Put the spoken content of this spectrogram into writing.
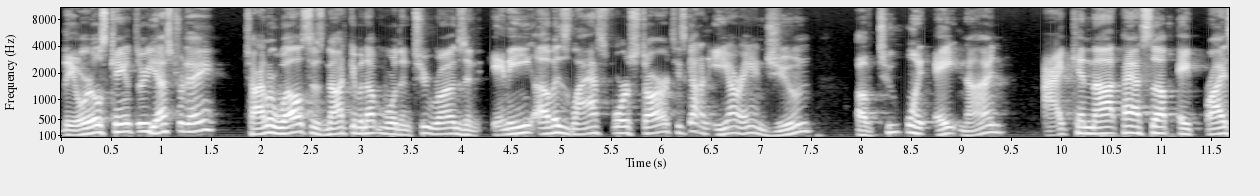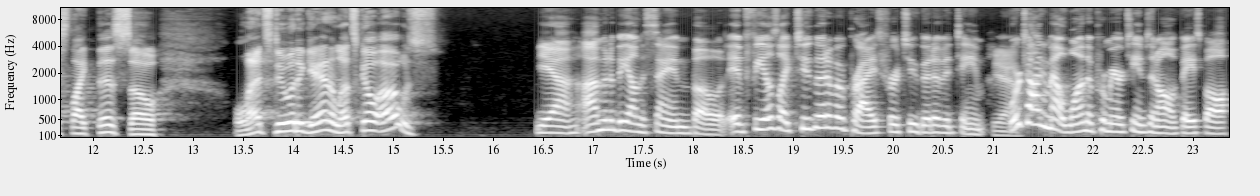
The Orioles came through yesterday. Tyler Wells has not given up more than two runs in any of his last four starts. He's got an ERA in June of 2.89. I cannot pass up a price like this. So let's do it again and let's go O's. Yeah, I'm going to be on the same boat. It feels like too good of a price for too good of a team. Yeah. We're talking about one of the premier teams in all of baseball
